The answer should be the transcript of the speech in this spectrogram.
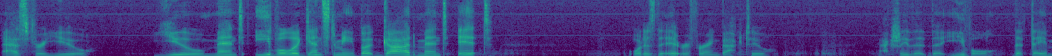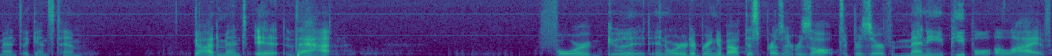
As for you, you meant evil against me, but God meant it. What is the it referring back to? Actually, the, the evil that they meant against him. God meant it, that, for good, in order to bring about this present result, to preserve many people alive.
